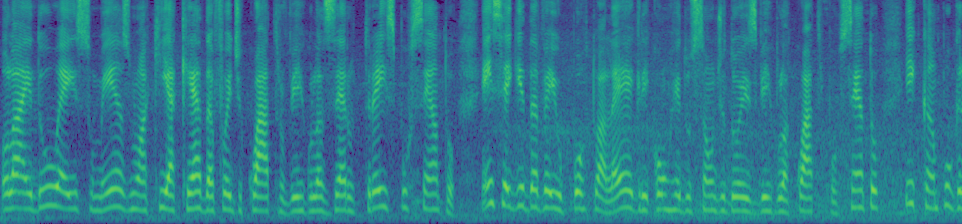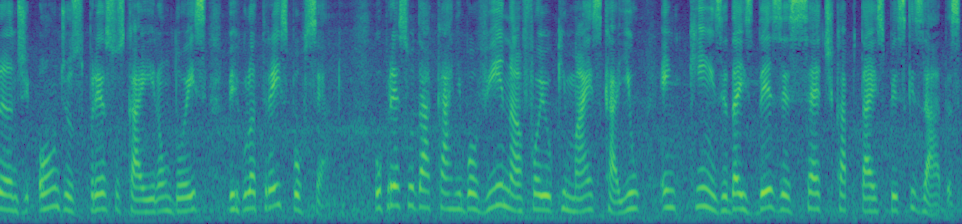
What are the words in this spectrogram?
Olá, Edu, é isso mesmo. Aqui a queda foi de 4,03%. Em seguida veio Porto Alegre, com redução de 2,4%, e Campo Grande, onde os preços caíram 2,3%. O preço da carne bovina foi o que mais caiu em 15 das 17 capitais pesquisadas.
